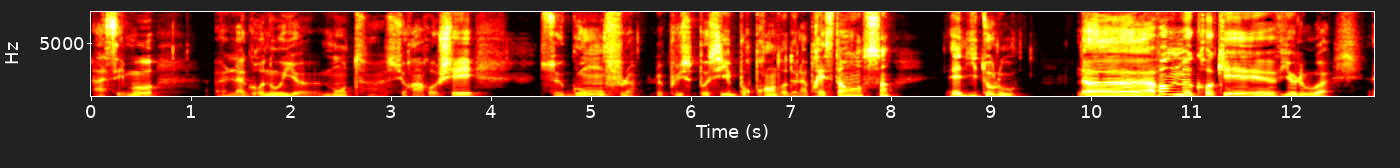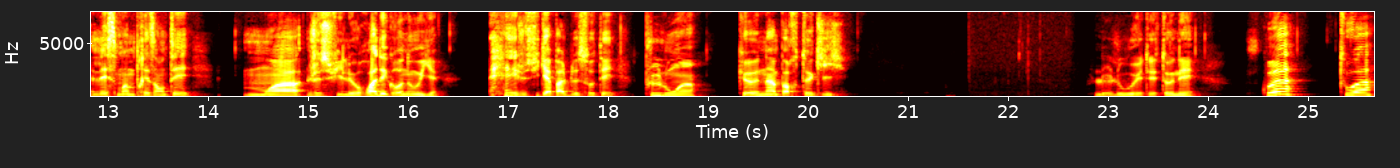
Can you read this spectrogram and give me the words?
À ces mots, la grenouille monte sur un rocher, se gonfle le plus possible pour prendre de la prestance, et dit au loup euh, Avant de me croquer, vieux loup, laisse-moi me présenter. Moi, je suis le roi des grenouilles, et je suis capable de sauter plus loin que n'importe qui. Le loup est étonné. Quoi? Toi?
